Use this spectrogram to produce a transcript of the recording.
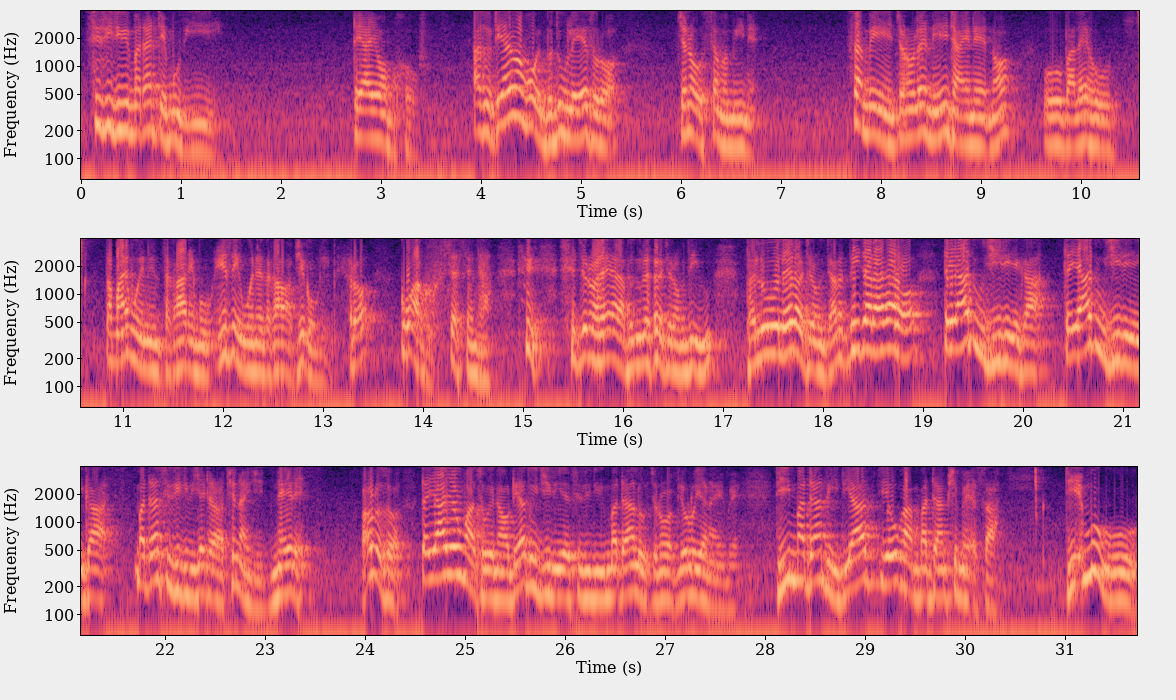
CCTV မှတ်တမ်းတင်မှုသည်တရားရုံးမဟုတ်ဘူးအဲ့ဆိုတရားရုံးမဟုတ်ဘူးဘာတူလဲဆိုတော့ကျွန်တော်ဆက်မမီးနဲ့ဆက်မင်းကျွန်တော်လည်းနေထိုင်နေနော်ဟိုဗာလဲဟိုတမိုင်းဝင်တဲ့စကားတွေမဟုတ်အင်းစိန်ဝင်တဲ့စကားပါဖြစ်ကုန်လိမ့်မယ်အဲ့တော့ကိုယ့်အကူဆက်စင်တာကျွန်တော်လည်းအဲ့ဒါဘာလို့လဲတော့ကျွန်တော်မသိဘူးဘလို့လဲတော့ကျွန်တော်ဒါပေမဲ့သိကြတာကတော့တရားသူကြီးတွေကတရားသူကြီးတွေက မှတ်တမ်း CCTV ရိုက်ထားတာဖြစ်နိုင်ကြီးနဲတယ်ဘာလို့လဲဆိုတော့တရားရုံးမှာဆိုရင်တော့တရားသူကြီးတွေရဲ့ CCTV မှတ်တမ်းလို့ကျွန်တော်ကပြောလို့ရနိုင်ပဲဒီမှတ်တမ်းဒီတရားရုံးကမှတ်တမ်းဖြစ်မဲ့အစားဒီအမှုကို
